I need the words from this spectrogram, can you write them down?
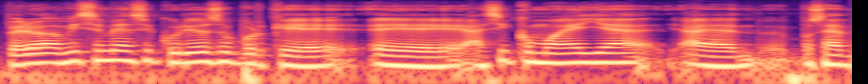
Pero a mí se me hace curioso porque eh, así como a ella, eh, o sea,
